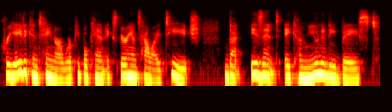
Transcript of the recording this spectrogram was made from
create a container where people can experience how I teach that isn't a community based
